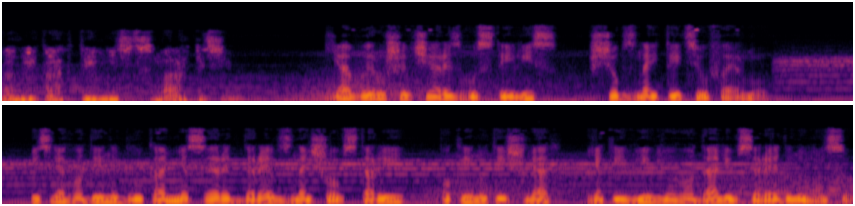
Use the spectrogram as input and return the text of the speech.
Велика активність смартисів. Я вирушив через густий ліс, щоб знайти цю ферму. Після години блукання серед дерев знайшов старий, покинутий шлях, який вів його далі всередину лісу.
